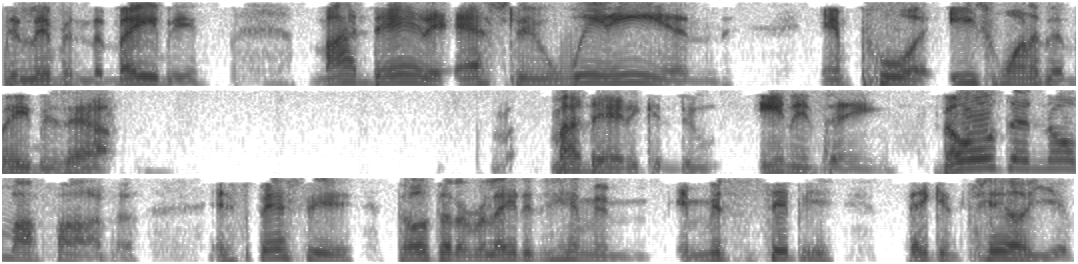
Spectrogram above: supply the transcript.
delivering the baby. My daddy actually went in and pulled each one of the babies out. My daddy could do anything. Those that know my father, especially those that are related to him in, in Mississippi, they can tell you.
